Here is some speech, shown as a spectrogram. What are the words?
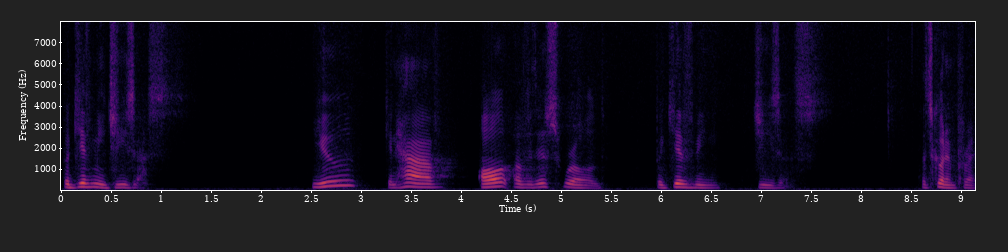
but give me Jesus. You can have all of this world, but give me Jesus. Let's go ahead and pray.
